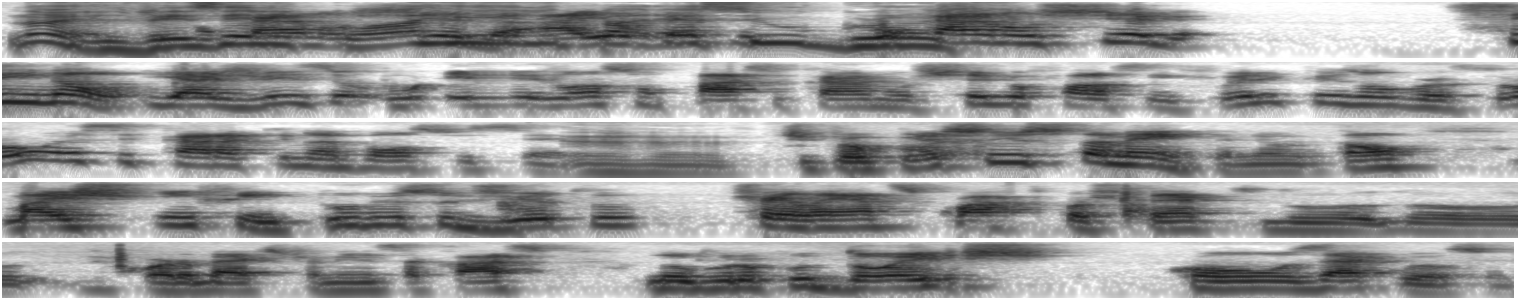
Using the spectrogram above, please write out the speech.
Não, às vezes ele corre chega. e ele Aí parece penso, o Gronk. O cara não chega. Sim, não. E às vezes eu, ele lança um passe, o cara não chega, eu falo assim, foi ele que fez o overthrow ou esse cara aqui não é bom o suficiente? Uhum. Tipo, eu penso isso também, entendeu? Então, mas, enfim, tudo isso dito, Trey Lance, quarto prospecto do, do, de quarterbacks para mim nessa classe, no grupo 2 com o Zach Wilson.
